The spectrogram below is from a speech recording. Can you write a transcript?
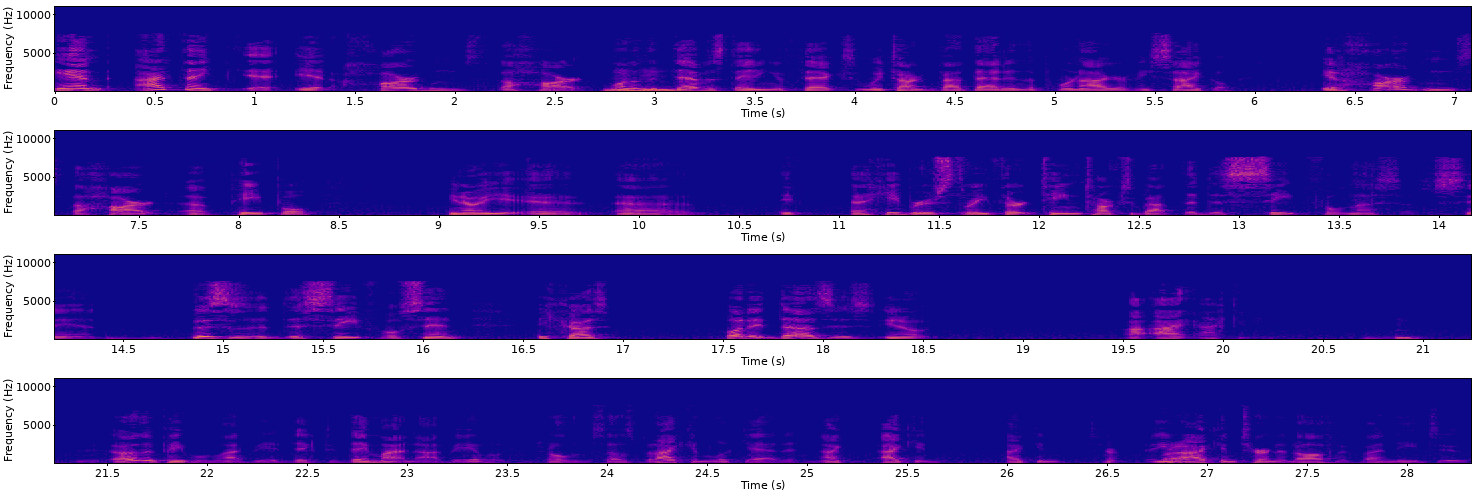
and I think it, it hardens the heart. One of the Mhm. devastating effects, and we talked about that in the pornography cycle, it hardens the heart of people. You know, you, uh, uh, if, uh, Hebrews three thirteen talks about the deceitfulness of sin. This is a deceitful sin because what it does is, you know, I, I, I can. Other people might be addicted; they might not be able to control themselves, but I can look at it and I, I can, I can, turn, you know, I can turn it off if I need to.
